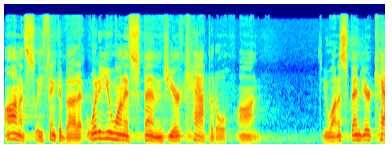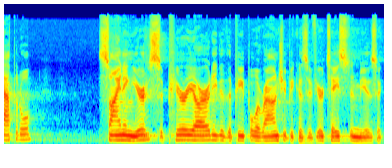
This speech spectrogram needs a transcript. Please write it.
Honestly, think about it. What do you want to spend your capital on? Do you want to spend your capital signing your superiority to the people around you because of your taste in music?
